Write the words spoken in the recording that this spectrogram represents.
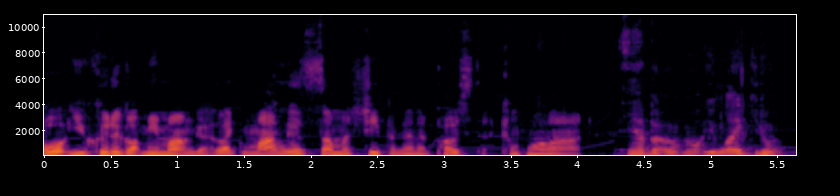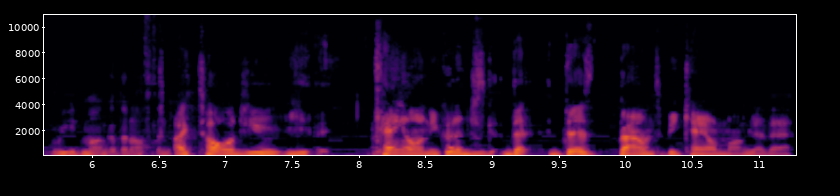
Or you could have got me manga. Like manga is so much cheaper than a poster. Come on. Yeah, but I don't know what you like. You don't read manga that often. I told you, you K-On! You could have just. There, there's bound to be K-On! manga there.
